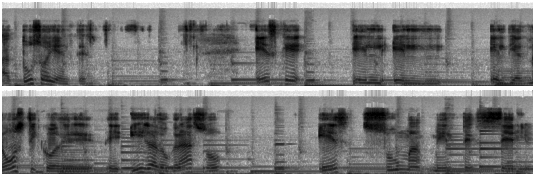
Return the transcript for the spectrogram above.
a tus oyentes es que el, el, el diagnóstico de, hígado graso es sumamente serio.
